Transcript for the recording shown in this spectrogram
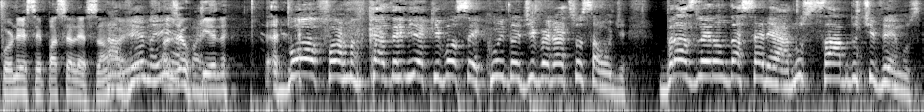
fornecer pra seleção. Tá vendo aí, Fazer rapaz? o quê, né? Boa Forma Academia que você cuida de verdade sua saúde. Brasileirão da Série A. No sábado tivemos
